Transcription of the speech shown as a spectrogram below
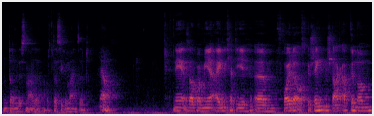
und dann wissen alle, dass sie gemeint sind. Ja. Nee, ist auch bei mir. Eigentlich hat die ähm, Freude aufs Geschenken stark abgenommen.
